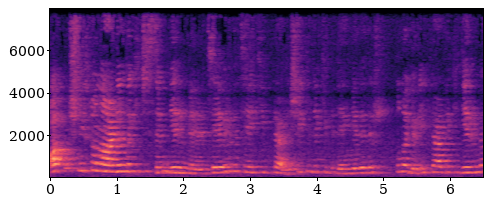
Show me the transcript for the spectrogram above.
60 Newton ağırlığındaki cisim gerilmeleri T1 ve T2 iplerle şekildeki bir dengededir. Buna göre iplerdeki gerilme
